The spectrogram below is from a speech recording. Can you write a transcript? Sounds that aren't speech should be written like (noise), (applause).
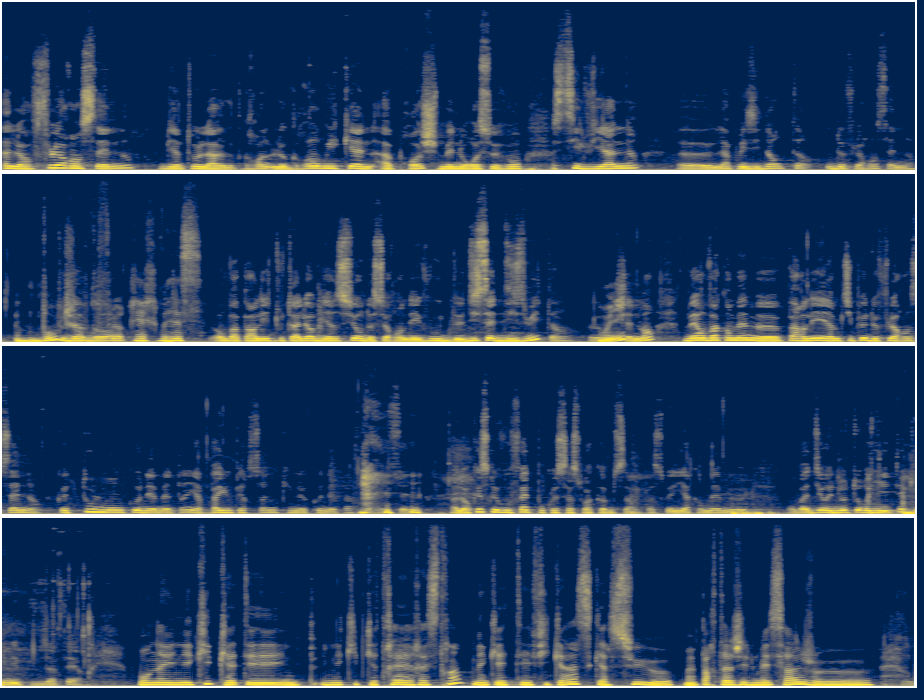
Alors, Fleur en scène, bientôt la le grand week-end approche, mais nous recevons Sylviane, euh, la présidente de Fleur en scène. Bonjour, Tout d'abord- Fleur Hermès. On va parler tout à l'heure, bien sûr, de ce rendez-vous de 17-18 hein, euh, Oui. prochainement, mais on va quand même euh, parler un petit peu de Fleur en scène, que tout le monde connaît maintenant. Il n'y a pas une personne qui ne connaît pas Fleur en scène. (laughs) Alors, qu'est-ce que vous faites pour que ça soit comme ça? Parce qu'il y a quand même, on va dire, une notoriété qui n'est plus à faire. Bon, on a une équipe qui a été une, une équipe qui est très restreinte, mais qui a été efficace, qui a su euh, ben, partager le message euh,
